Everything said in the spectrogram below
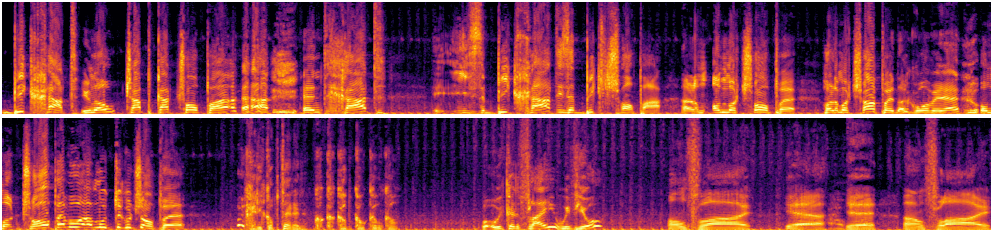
big hat, you know? Czapka, chopa, and hat is a big hat, is a big chopa. On, on ma czopę, ale ma czapę na głowie, nie? On ma czopę, mu- a mu tylko. Helikopterem, go, go, go, go, go. We can fly with you? On fly. Yeah, yeah, I'm fly.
